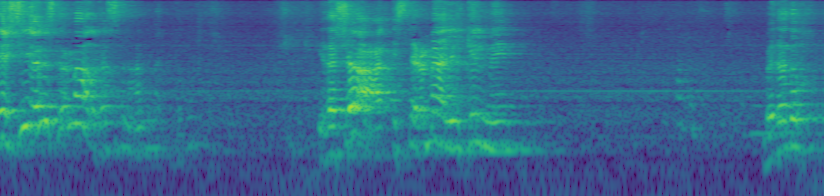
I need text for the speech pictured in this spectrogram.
يا شيع الاستعمال. غصب عنك. إذا شاع استعمال الكلمة بدها تدخل.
